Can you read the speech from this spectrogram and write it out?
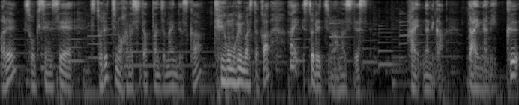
あれ？早期先生ストレッチの話だったんじゃないんですか？って思いましたか？はいストレッチの話です。はい何か。ダイナミック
